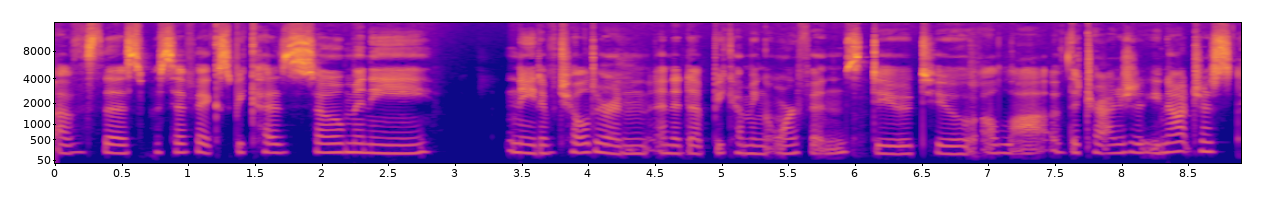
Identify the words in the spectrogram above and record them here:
of the specifics because so many native children ended up becoming orphans due to a lot of the tragedy not just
